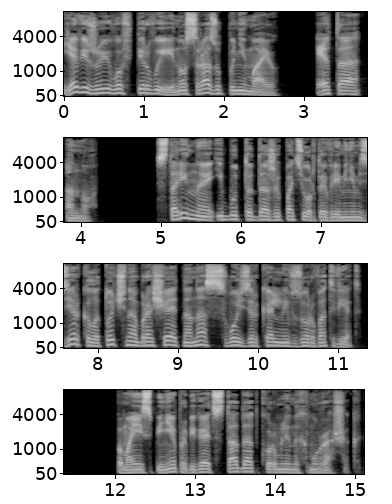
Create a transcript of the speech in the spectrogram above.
Я вижу его впервые, но сразу понимаю — это оно. Старинное и будто даже потертое временем зеркало точно обращает на нас свой зеркальный взор в ответ. По моей спине пробегает стадо откормленных мурашек.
